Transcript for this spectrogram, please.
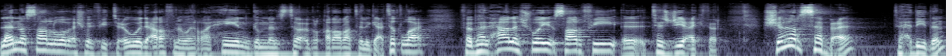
لأنه صار الوضع شوي فيه تعود عرفنا وين رايحين قمنا نستوعب القرارات اللي قاعد تطلع. فبهالحالة شوي صار في آه، تشجيع أكثر. شهر سبعة تحديدا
